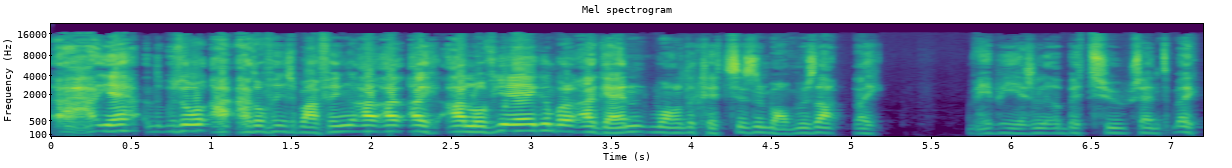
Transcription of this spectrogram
Uh, yeah, it was all, I, I don't think it's a bad thing. I, I, I love Jurgen, but again, one of the criticisms of him was that like maybe he is a little bit too sent. Like,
